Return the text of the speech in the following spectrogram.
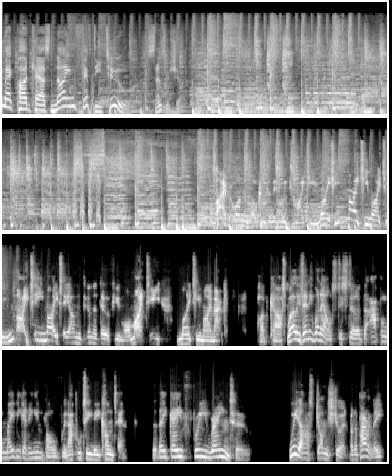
My Mac Podcast 952 Censorship. Hi everyone, and welcome to this week's mighty, mighty, mighty, mighty, mighty, mighty. I'm going to do a few more mighty, mighty My Mac podcast. Well, is anyone else disturbed that Apple may be getting involved with Apple TV content that they gave free reign to? We'd asked Jon Stewart, but apparently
